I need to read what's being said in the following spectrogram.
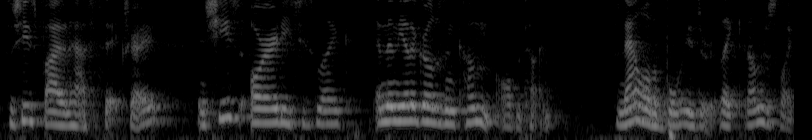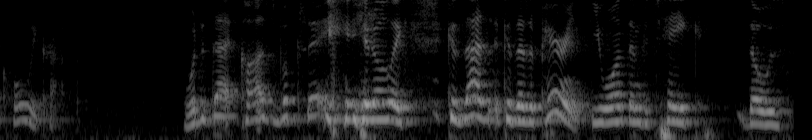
so she's five and a half, six, right? And she's already, she's like, and then the other girl doesn't come all the time. So now all the boys are like, and I'm just like, holy crap. What did that CAAWS book say? you know, like, because that's, because as a parent, you want them to take those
